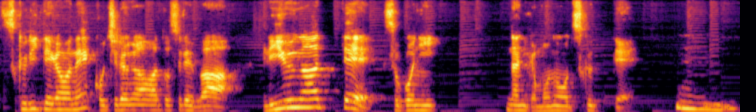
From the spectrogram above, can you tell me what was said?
作り手側ね、こちら側とすれば、理由があって、そこに何かものを作って、うん。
